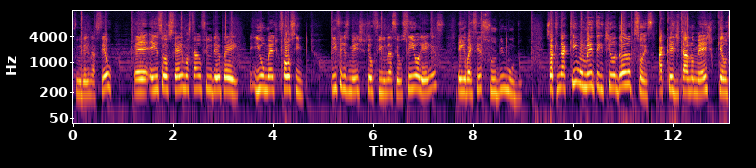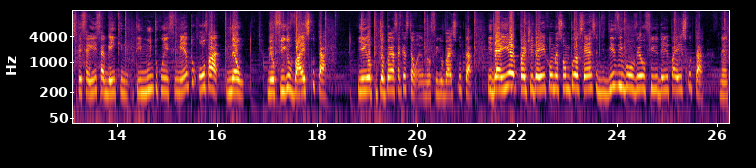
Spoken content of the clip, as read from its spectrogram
O filho dele nasceu, é, eles trouxeram e mostraram o filho dele pra ele. E o médico falou assim: infelizmente, teu filho nasceu sem orelhas, ele vai ser surdo e mudo. Só que naquele momento ele tinha duas opções: acreditar no médico, que é um especialista, alguém que tem muito conhecimento, ou falar: não, meu filho vai escutar. E ele optou por essa questão: meu filho vai escutar. E daí, a partir daí, começou um processo de desenvolver o filho dele para escutar, né?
